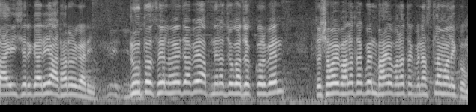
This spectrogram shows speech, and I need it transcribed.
বাইশের গাড়ি আঠারোর গাড়ি। দ্রুত সেল হয়ে যাবে আপনারা যোগাযোগ করবেন। তো সবাই ভালো থাকবেন ভাইও ভালো থাকবেন। আসসালামু আলাইকুম।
